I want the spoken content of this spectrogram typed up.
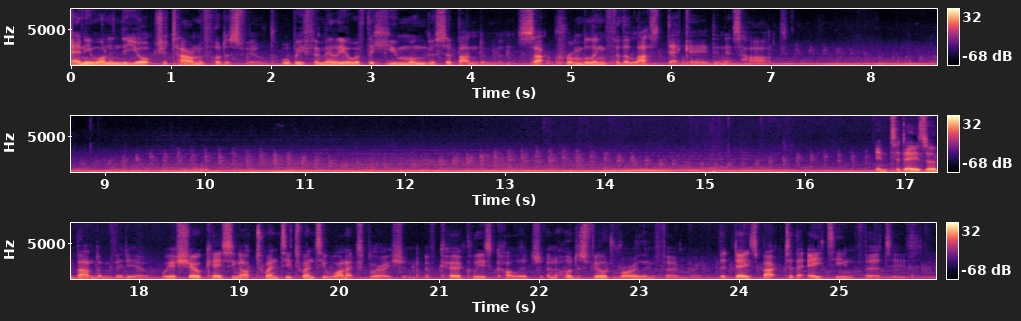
Anyone in the Yorkshire town of Huddersfield will be familiar with the humongous abandonment sat crumbling for the last decade in its heart. In today's Urbandoned video, we are showcasing our 2021 exploration of Kirklees College and Huddersfield Royal Infirmary that dates back to the 1830s.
